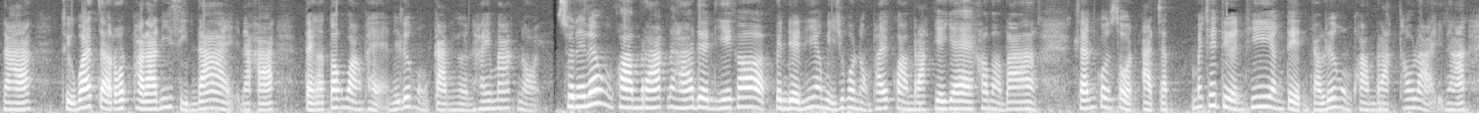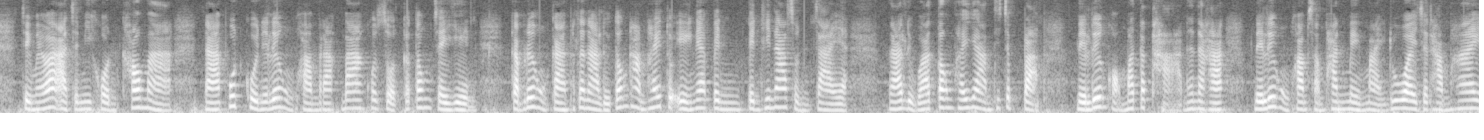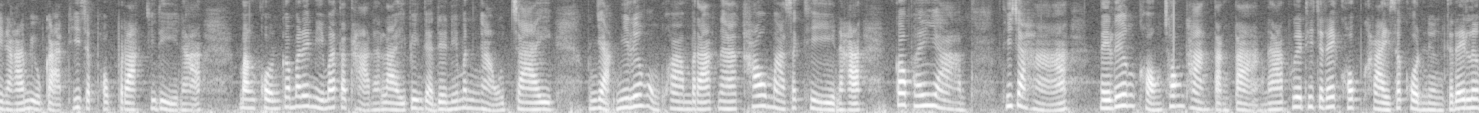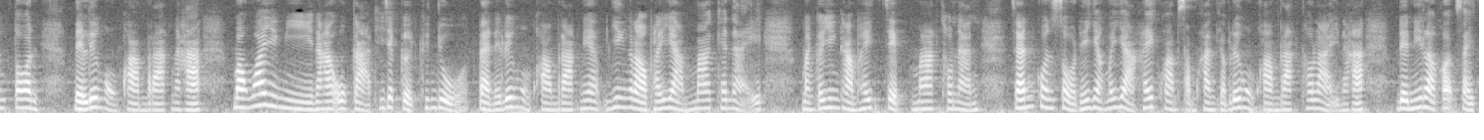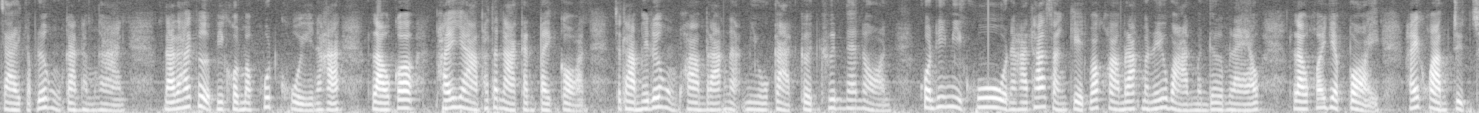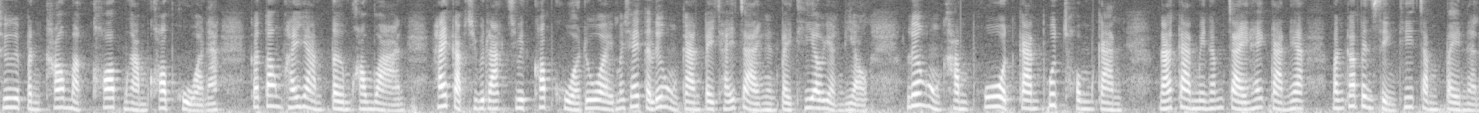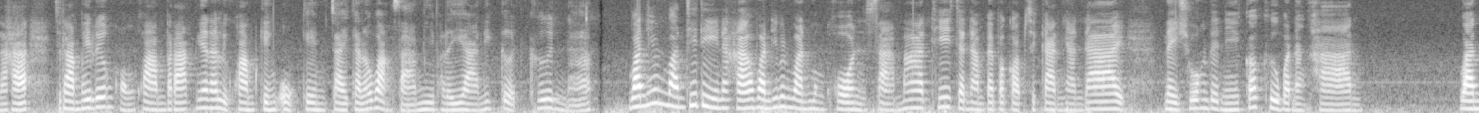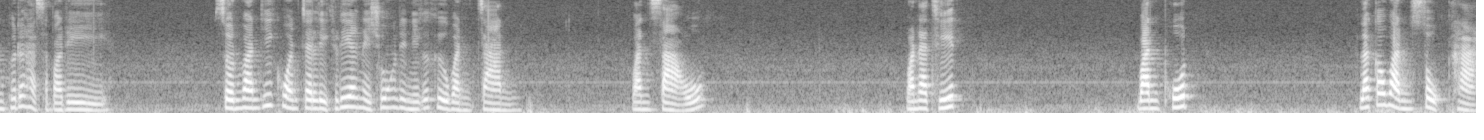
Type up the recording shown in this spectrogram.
นะคะ ถือว่าจะลดภาระหนี้สินได้นะคะ แต่ก็ต้องวางแผนในเรื่องของการเงินให้มากหน่อย ส่วนในเรื่องของความรักนะคะ เดือนนี้ก็เป็นเดือนที่ยังมีอิทธิพลของไพ่ความรักแย่ๆเข้ามาบ้างฉะนั้นคนโสดอาจจะไม่ใช่เดือนที่ยังเด่นกับเรื่องของความรักเท่าไหร่นะจึงแม้ว่าอาจจะมีคนเข้ามานะพูดคุยในเรื่องของความรักบ้างคนโสดก็ต้องใจเย็น กับเรื่องของการพัฒนาหรือต้องทำให้ตัวเองเนี่ยเป็นเป็นที่น่าสนใจอะนะหรือว่าต้องพยายามที่จะปรับในเรื่องของมาตรฐานเนี่ยนะคะ ในเรื่องของความสัมพันธ์ใหม่ ๆ ด้วยจะทำให้นะคะมีโอกาสที่จะพบรักที่ดีนะคะบางคนก็ไม่ได้มีมาตรฐานอะไรเพียงแต่เดือนนี้มันเหงาใจ มันอยากมีเรื่องของความรักนะเข้ามาสักทีนะคะ ก็พยายาม ที่จะหาในเรื่องของช่องทางต่างๆนะเพื่อที่จะได้คบใครสักคนหนึ่งจะได้เริ่มต้นในเรื่องของความรักนะคะ มองว่ายังมีนะคะโอกาสที่จะเกิดขึ้นอยู่ แต่ในเรื่องของความรักเนี่ยยิ่งเราพยายามมากแค่ไหน มันก็ยิ่งทำให้เจ็บมากเท่านั้นฉะนั้นคนโสดเนี่ยยังไม่อยากให้ความสำคัญกับเรื่องของความรักเท่าไหร่นะคะ เดือนนี้เราก็ใส่ใจกับเรื่องของการทำงาน นะถ้าเกิดมีคนมาพูดคุยนะคะ เราก็พยายามพัฒนากันไปก่อน จะทำให้เรื่องของความรักนะ่ะมีโอกาสเกิดขึ้นแน่นอน คนที่มีคู่นะคะ ถ้าสังเกตว่าความรักมันไม่หวานเหมือนเดิมแล้ว เราก็อย่าปล่อยให้ความจืดชืดมันเข้ามาครอบงำครอบครัวนะก็ต้องพยายามเติมความหวานให้กับชีวิตรักชีวิตครอบครัวด้วย ไม่ใช่แต่เรื่องของการไปใช้จ่ายเงินไปเที่ยวอย่างเดียว เรื่องของคำพูดการพูดชมกัน นะการมีน้ำใจให้กันเนี่ยมันก็เป็นสิ่งที่จำเป็นนะนะคะ จะทำให้เรื่องของความรักเนี่ยนะหรือความเกรงอกเกรงใจกันระหว่างสามีภรรยานี่เกิดขึ้นนะวันที่เป็นวันที่ดีนะคะ วันที่เป็นวันมงคลสามารถที่จะนำไปประกอบกิจการงานได้ ในช่วงเดือนนี้ก็คือวันอังคาร วันพฤหัสบดี ส่วนวันที่ควรจะหลีกเลี่ยงในช่วงเดือนนี้ก็คือวันจันทร์ วันเสาร์ วันอาทิตย์ วันพุธ แล้วก็วันศุกร์ค่ะ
